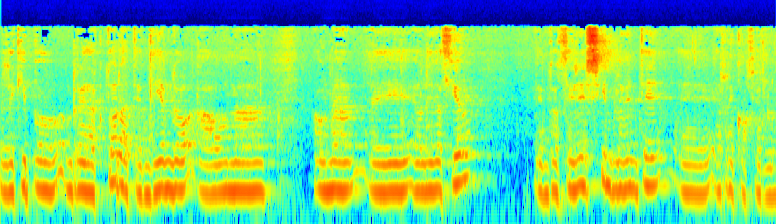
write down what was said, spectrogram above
el equipo redactor atendiendo a una, a una eh, alegación, entonces es simplemente eh, recogerlo.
